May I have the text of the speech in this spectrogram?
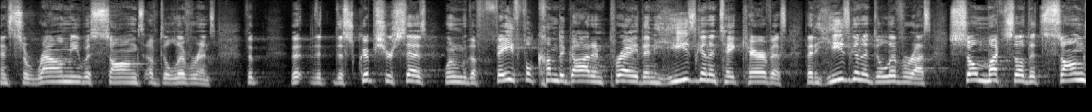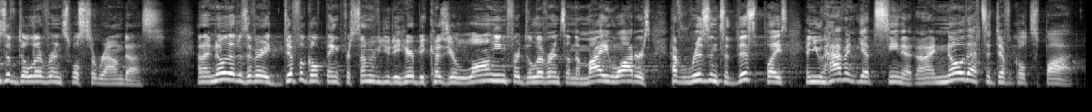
and surround me with songs of deliverance. The, the, the, the, scripture says when the faithful come to God and pray, then He's going to take care of us, that He's going to deliver us, so much so that songs of deliverance will surround us. And I know that is a very difficult thing for some of you to hear because you're longing for deliverance and the mighty waters have risen to this place and you haven't yet seen it. And I know that's a difficult spot.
